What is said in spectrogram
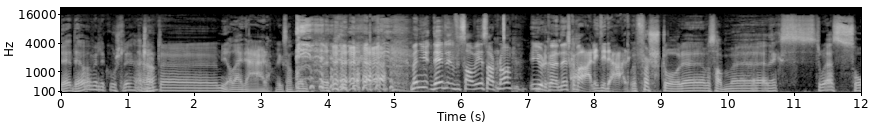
Det, det var veldig koselig. Det er Ja. klart øh, mye av det er ræl, da. Ikke sant? Men Men det sa vi i starten òg. Julekalender skal være litt ræl. det første året jeg var sammen med en eks, tror jeg, så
